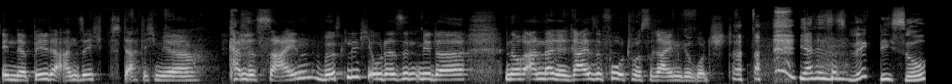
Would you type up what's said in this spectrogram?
in der Bilderansicht, dachte ich mir, kann das sein, wirklich? Oder sind mir da noch andere Reisefotos reingerutscht? ja, das ist wirklich so.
